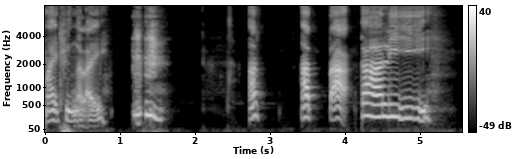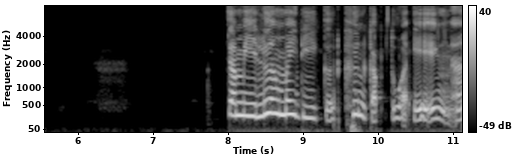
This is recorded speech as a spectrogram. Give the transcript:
หมายถึงอะไร อัตอัตตกาลี จะมีเรื่องไม่ดีเกิดขึ้นกับตัวเองนะ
